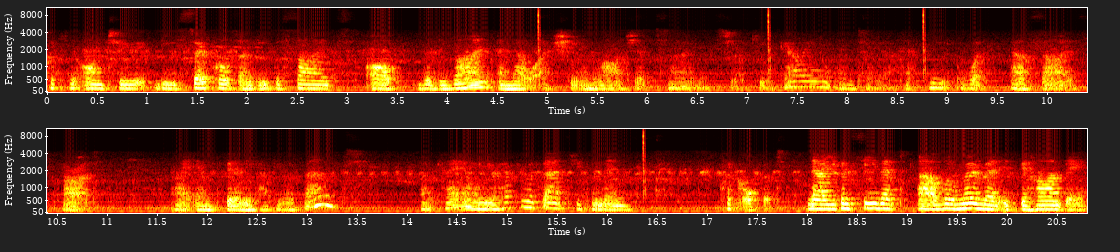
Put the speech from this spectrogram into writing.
clicking onto the circles on either sides of the design and that will actually enlarge it. So let's just keep going until you're happy with our size. Alright, I am fairly happy with that. Okay, and when you're happy with that, you can then click off it. Now you can see that our little mermaid is behind there.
